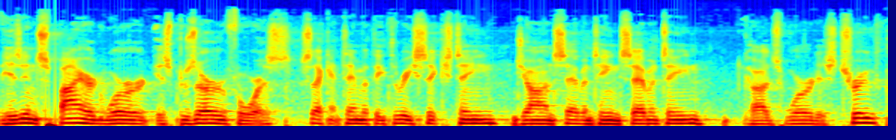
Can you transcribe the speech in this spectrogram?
his inspired word is preserved for us. 2 Timothy 3:16, John 17:17, God's word is truth.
